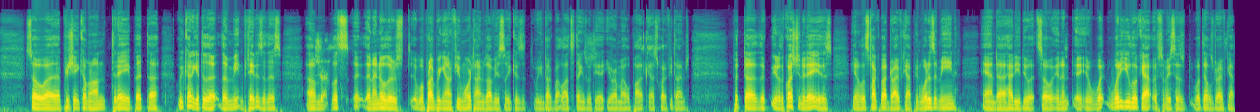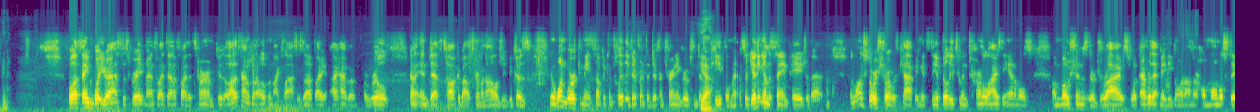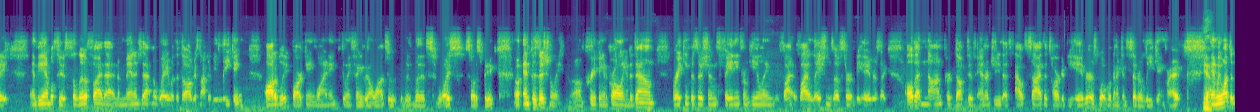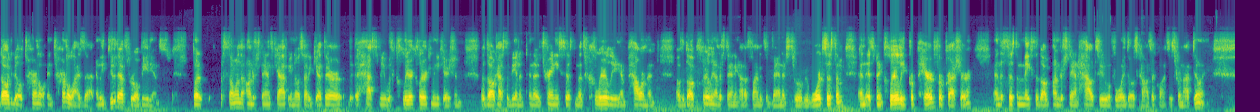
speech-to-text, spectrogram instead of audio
so uh, appreciate you coming on today. But uh, we kind of get to the the meat and potatoes of this. Um, sure. Let's, uh, and I know there's, we'll probably bring you on a few more times, obviously, because we can talk about lots of things with you. You're on my old podcast quite a few times. But uh, the, you know, the question today is, you know, let's talk about drive capping. What does it mean? And uh, how do you do it? So, in a, uh, you know, what what do you look at if somebody says, "What the hell's drive capping?" Well, I think what you asked is great, man, to identify the term because a lot of times when I open my classes up, I I have a, a real kind of in-depth talk about terminology because you know one word can mean something completely different to different training groups and different yeah. people man so getting on the same page with that and long story short with capping it's the ability to internalize the animal's emotions their drives whatever that may be going on their hormonal state and be able to solidify that and to manage that in a way where the dog is not going to be leaking audibly barking whining doing things we don't want to with, with its voice so to speak uh, and positionally um, creeping and crawling into down breaking positions, fading from heeling, vi- violations of certain behaviors, like all that non-productive energy that's outside the target behavior is what we're going to consider leaking, right? Yeah. And we want the dog to be able to internal, internalize that, and we do that through obedience. But someone that understands capping knows how to get there. It has to be with clear, clear communication. The dog has to be in a, in a training system that's clearly empowerment of the dog, clearly understanding how to find its advantage through a reward system. And it's been clearly prepared for pressure, and the system makes the dog understand how to avoid those consequences for not doing.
